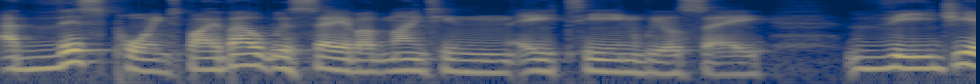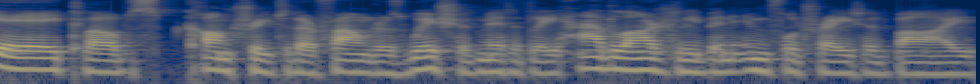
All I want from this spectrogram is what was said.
At this point, by about we'll say about 1918, we'll say, the GAA clubs, contrary to their founders' wish, admittedly, had largely been infiltrated by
